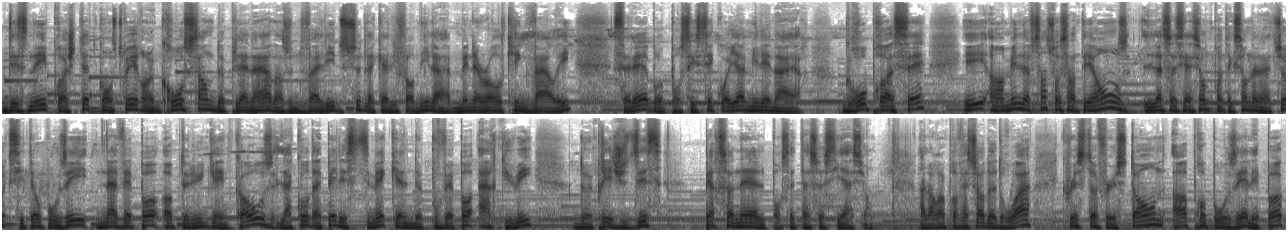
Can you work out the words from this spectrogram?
Disney projetait de construire un gros centre de plein air dans une vallée du sud de la Californie, la Mineral King Valley, célèbre pour ses séquoias millénaires gros procès. Et en 1971, l'Association de protection de la nature qui s'était opposée n'avait pas obtenu gain de cause. La Cour d'appel estimait qu'elle ne pouvait pas arguer d'un préjudice personnel pour cette association. Alors un professeur de droit, Christopher Stone, a proposé à l'époque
